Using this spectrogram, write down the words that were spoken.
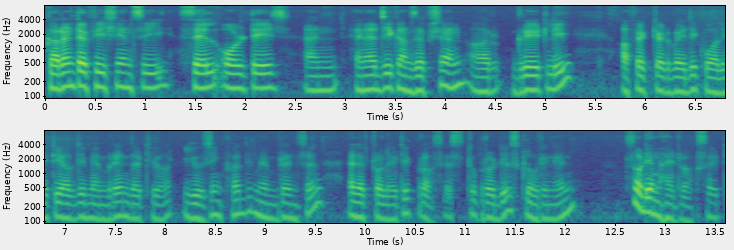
current efficiency, cell voltage and energy consumption are greatly affected by the quality of the membrane that you are using for the membrane cell electrolytic process to produce chlorine and sodium hydroxide.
